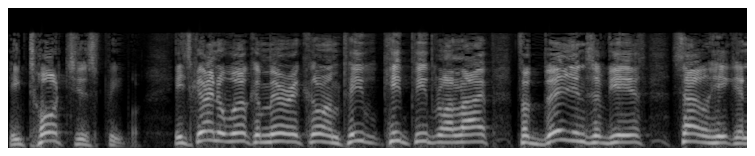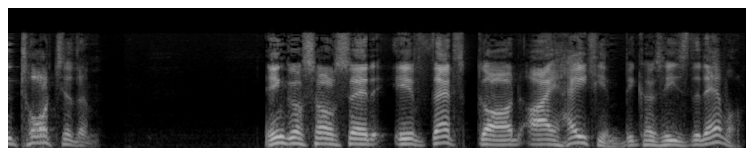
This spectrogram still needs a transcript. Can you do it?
He tortures people. He's going to work a miracle and people, keep people alive for billions of years so he can torture them. Ingersoll said, If that's God, I hate him because he's the devil.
